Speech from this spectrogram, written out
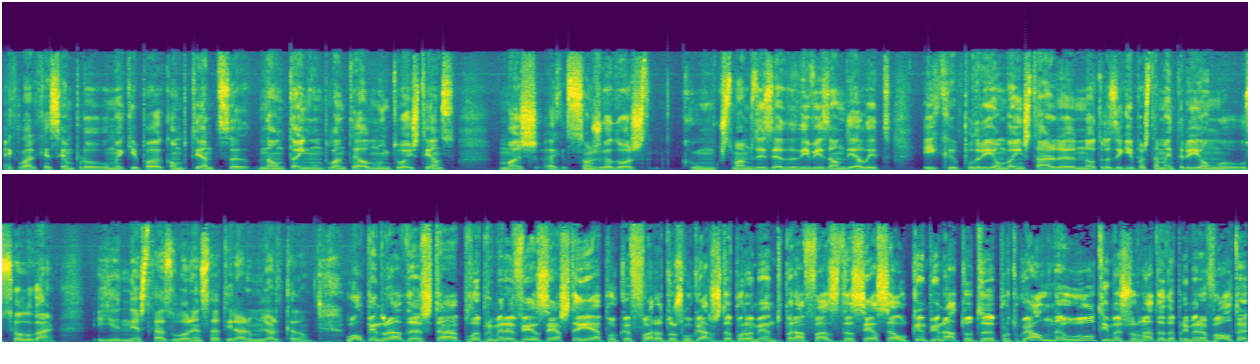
É claro que é sempre uma equipa competente, não tem um plantel muito extenso, mas eh, são jogadores como costumamos dizer, da divisão de elite e que poderiam bem estar eh, noutras equipas também teriam o, o seu lugar e neste caso o Lourenço a tirar o melhor de cada um. O Alpendurada está pela primeira vez esta época fora dos lugares de apuramento para a fase de acesso ao Campeonato de Portugal. Na última jornada da primeira volta,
